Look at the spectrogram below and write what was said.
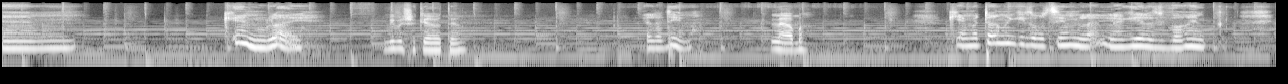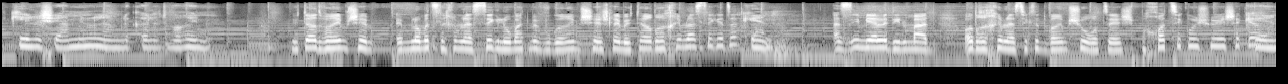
אמ, כן, אולי. מי משקר יותר? ילדים. למה? כי הם יותר נגיד רוצים לה- להגיע לדברים, כאילו שיאמינו להם לכאלה דברים. יותר דברים שהם הם לא מצליחים להשיג לעומת מבוגרים שיש להם יותר דרכים להשיג את זה? כן, אז אם ילד ילמד עוד דרכים להשיג את הדברים שהוא רוצה, יש פחות סיכוי שהוא ישקר? כן.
